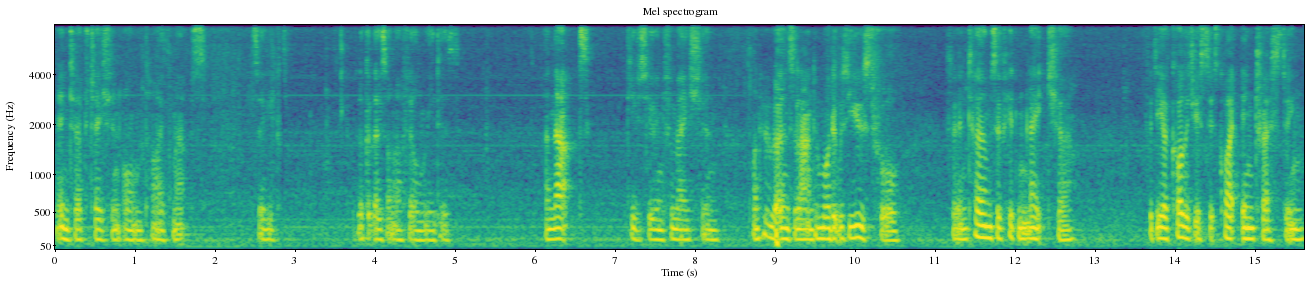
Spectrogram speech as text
interpretation on tithe maps. So you can look at those on our film readers and that gives you information on who owns the land and what it was used for. So in terms of hidden nature, for the ecologist it's quite interesting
